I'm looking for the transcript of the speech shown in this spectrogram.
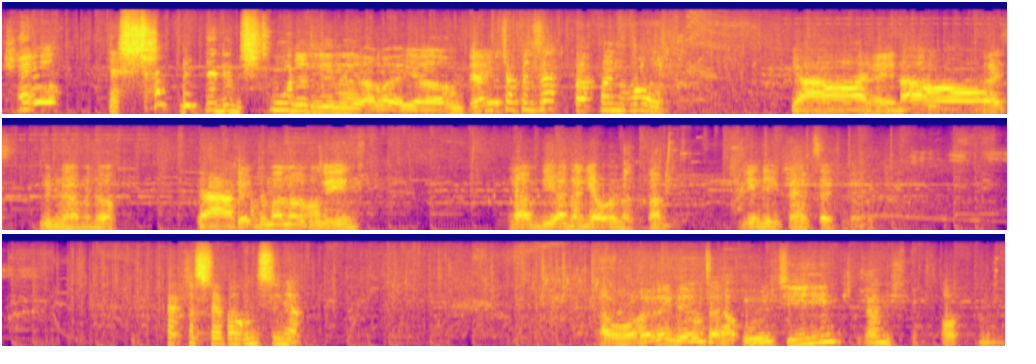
Hä? Der stand mitten in dem Strudel drinne, aber ja. Okay. Ja, hab ich doch gesagt, war von raus. Ja, Nein, genau. Weiß, haben wir noch. Ja, Könnte man noch drehen. Dann haben die anderen ja auch noch dran. Nee, nee, keine Zeit. das wäre bei uns in ja Jawohl, der und seiner Ulti. gar nicht getroffen.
